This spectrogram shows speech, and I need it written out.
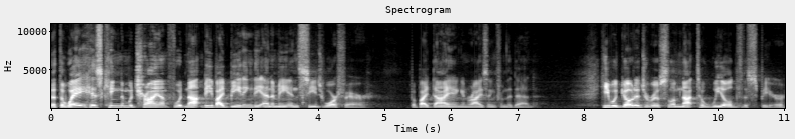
that the way his kingdom would triumph would not be by beating the enemy in siege warfare, but by dying and rising from the dead. He would go to Jerusalem not to wield the spear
